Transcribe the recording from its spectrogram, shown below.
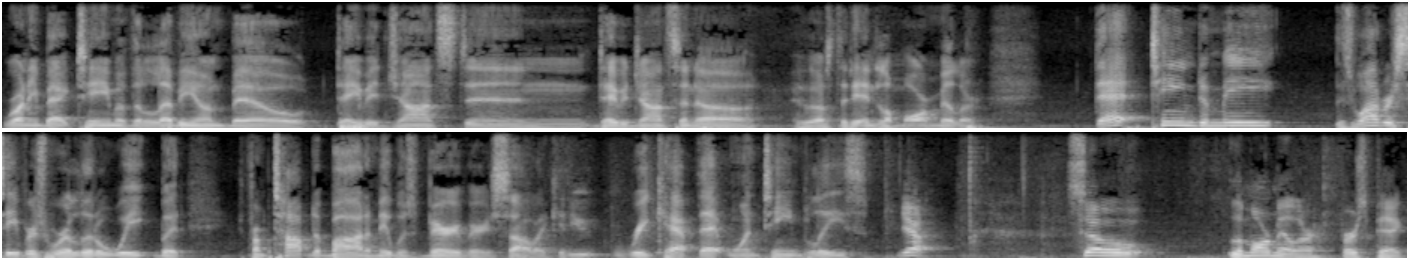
running back team of the Le'Veon Bell, David Johnston, David Johnson. Uh, who else did it? And Lamar Miller. That team to me, his wide receivers were a little weak, but from top to bottom, it was very, very solid. Can you recap that one team, please? Yeah. So Lamar Miller, first pick.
